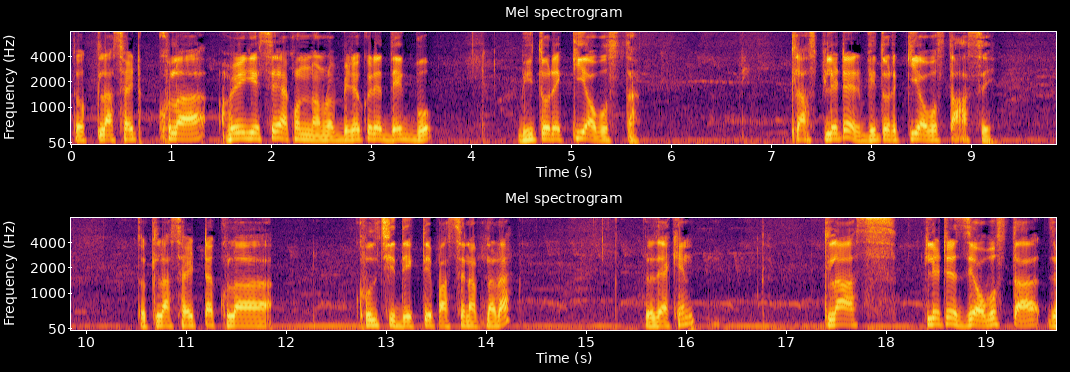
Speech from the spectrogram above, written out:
তো ক্লাস সাইড খোলা হয়ে গেছে, এখন আমরা বেরো করে দেখব ভিতরে কি অবস্থা। ক্লাস প্লেটের ভিতরে কি অবস্থা আছে। তো ক্লাস সাইডটা খোলা, খুলছি, দেখতে পাচ্ছেন আপনারা। তো দেখেন ক্লাস প্লেটের যে অবস্থা, যে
